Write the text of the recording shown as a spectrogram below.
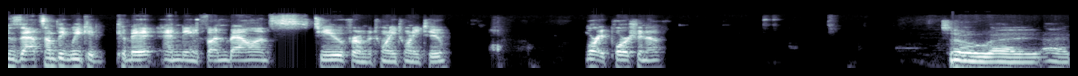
Is that something we could commit ending fund balance to you from 2022 or a portion of? So uh, uh,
